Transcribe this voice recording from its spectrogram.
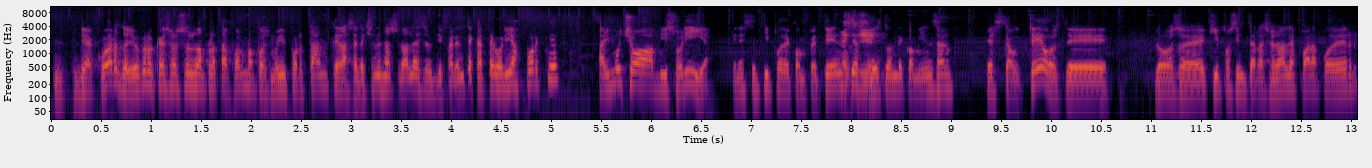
De acuerdo, yo creo que eso es una plataforma pues muy importante, las selecciones nacionales de diferentes categorías, porque hay mucha visoría en este tipo de competencias es. y es donde comienzan escauteos de los eh, equipos internacionales para poder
